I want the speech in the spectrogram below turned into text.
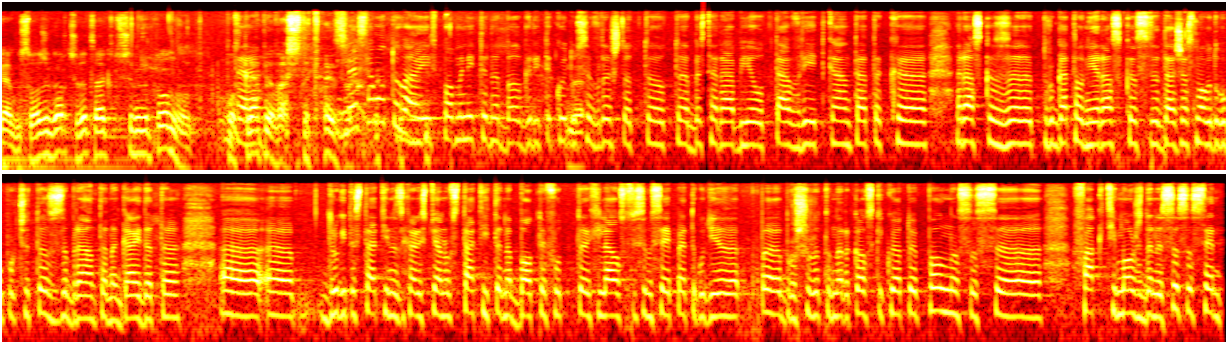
Как го сложа Горчева, това е като ще ме напълно подкрепя да. вашата теза. Не само това, и спомените на българите, които да. се връщат от Бесарабия, от Таври и така нататък. Разказ, трогателния разказ, даже аз мога да го прочета за забраната на гайдата. Другите статии на Захари Стоянов, статиите на Ботев от 1875 година, брошурата на Раковски, която е пълна с факти, може да не са съвсем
